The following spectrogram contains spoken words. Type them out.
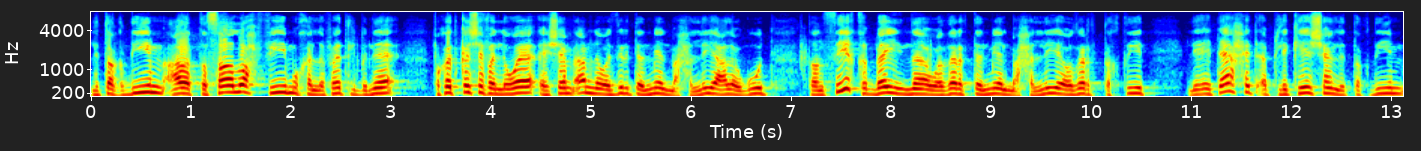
لتقديم على التصالح في مخلفات البناء فقد كشف اللواء هشام أمنة وزير التنمية المحلية على وجود تنسيق بين وزارة التنمية المحلية ووزارة التخطيط لإتاحة ابلكيشن للتقديم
